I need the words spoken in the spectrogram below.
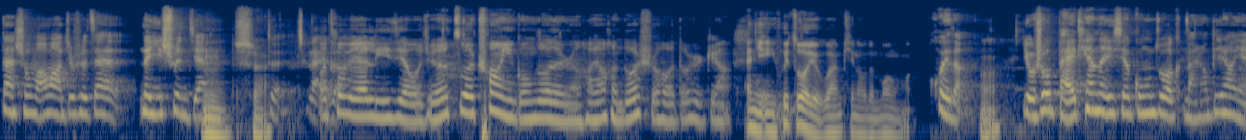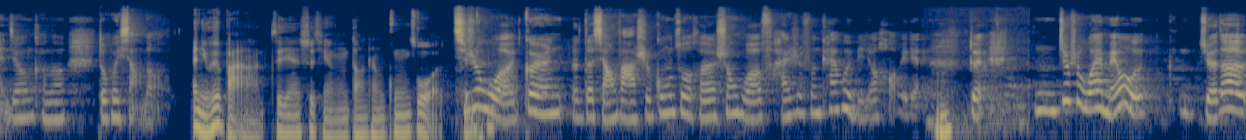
诞生，往往就是在那一瞬间，嗯，是。对，我特别理解。我觉得做创意工作的人，好像很多时候都是这样。哎，你你会做有关 Pino 的梦吗？会的，嗯，有时候白天的一些工作，晚上闭上眼睛，可能都会想到。哎，你会把这件事情当成工作？其实我个人的想法是，工作和生活还是分开会比较好一点。嗯、对，嗯，就是我也没有觉得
